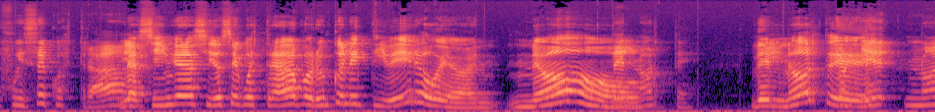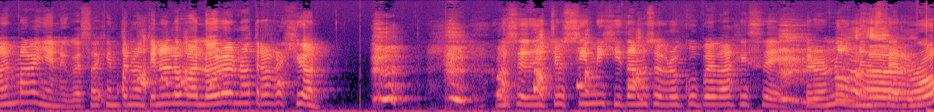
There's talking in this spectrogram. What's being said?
Fui secuestrada. la Singer ha sido secuestrada por un colectivero, weón. No. Del norte. Del norte. Porque no es magallánico, esa gente no tiene los valores de nuestra región. No sé, dicho, sí, mi hijita, no se preocupe, bájese. Pero no, me encerró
